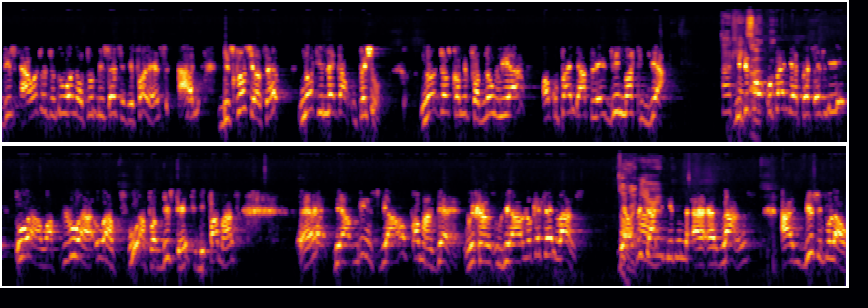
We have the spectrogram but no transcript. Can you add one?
business, I wanted to do one or two business in the forest and disclose yourself, not illegal occupation, not just coming from nowhere, occupying their place, doing nothing there. Okay. The people uh, occupying there presently who are who are who are who are from this state, the farmers, eh, they have means, they are all farmers there. We can we are located lands. They are officially right. given uh, uh, lands, and these people are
